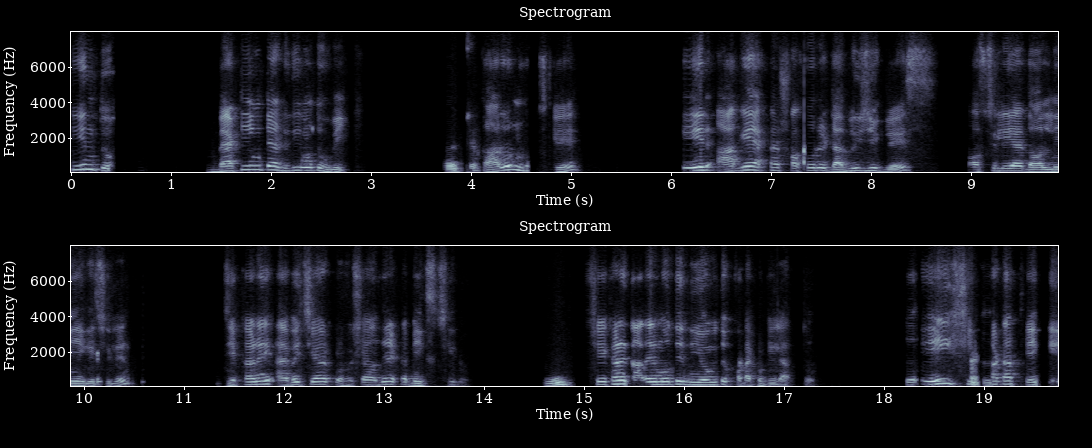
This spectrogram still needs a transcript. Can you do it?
কিন্তু ব্যাটিংটা রীতিমতো উইক আচ্ছা। কারণ হচ্ছে এর আগে একটা সফরে ডাব্লিউজি গ্রেস অস্ট্রেলিয়ায় দল নিয়ে গেছিলেন যেখানে অ্যামেচার প্রফেশনালদের একটা মিক্স ছিল। সেখানে তাদের মধ্যে নিয়মিত খটাখটি লাগতো। তো এই শিক্ষাটা থেকে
